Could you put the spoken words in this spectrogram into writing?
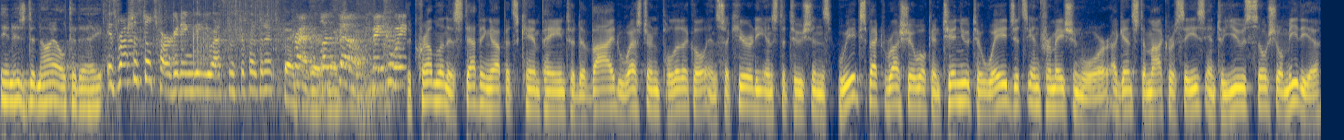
in his denial today. Is Russia still targeting the U.S., Mr. President? Thank Press, you very let's much. go. Make your way. The Kremlin is stepping up its campaign to divide Western political and security institutions. We expect Russia will continue to wage its information war against democracies and to use social media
